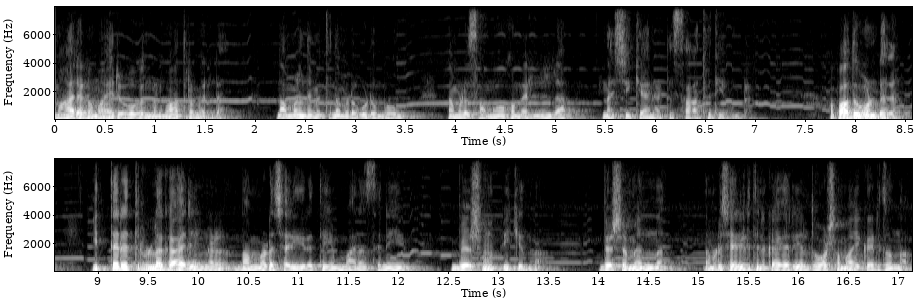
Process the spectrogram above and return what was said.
മാരകമായ രോഗങ്ങൾ മാത്രമല്ല നമ്മൾ നിമിത്തം നമ്മുടെ കുടുംബവും നമ്മുടെ സമൂഹമെല്ലാം നശിക്കാനായിട്ട് സാധ്യതയുണ്ട്. അപ്പോൾ അതുകൊണ്ട് ഇത്തരത്തിലുള്ള കാര്യങ്ങൾ നമ്മുടെ ശരീരത്തെയും മനസ്സിനെയും വിഷമിപ്പിക്കുന്ന വിഷമെന്ന് നമ്മുടെ ശരീരത്തിന് കയറിയാൽ ദോഷമായി കരുതുന്ന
